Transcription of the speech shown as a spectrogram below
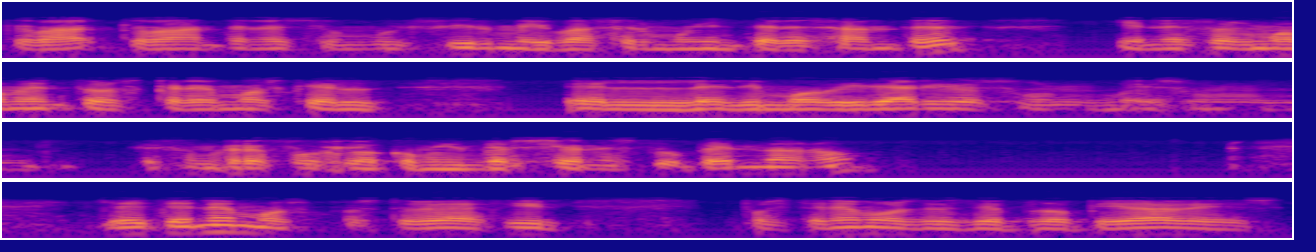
que, va, que va a mantenerse muy firme y va a ser muy interesante y en estos momentos creemos que el, el, inmobiliario es un, es, un, es un refugio como inversión estupendo, ¿no? Y ahí tenemos, pues te voy a decir, pues tenemos desde propiedades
